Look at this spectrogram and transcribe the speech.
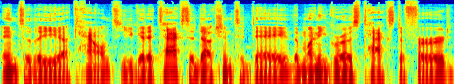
into the account, you get a tax deduction today. The money grows tax deferred,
